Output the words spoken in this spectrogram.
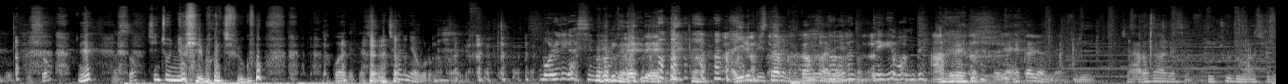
뭐 봤어? 예? 봤어? 신촌역 1번 출구 바꿔야겠다. 신천역으로 바꿔야겠다. 멀리 가시네. 네네. 아, 이름 비슷하면 가까운 거 아니에요? 되게 먼데. 아 그래요? 내가 헷갈렸네. 예, 제가 알아서 하겠습니다. 노출도 하시고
